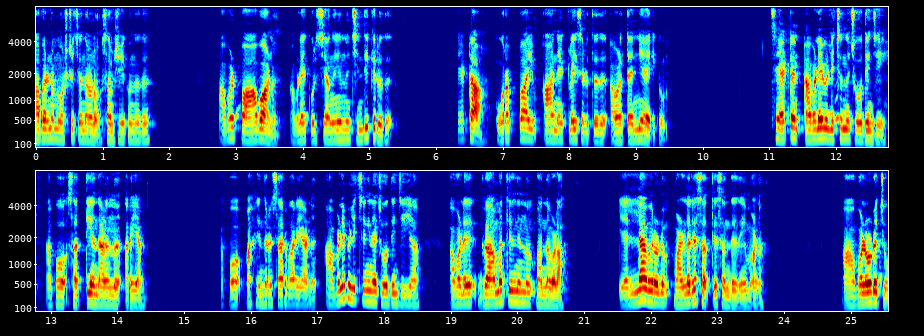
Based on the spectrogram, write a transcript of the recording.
ആഭരണം മോഷ്ടിച്ചെന്നാണോ സംശയിക്കുന്നത്? അവൾ പാവാണ് അവളെക്കുറിച്ച് അങ്ങനെയൊന്നും ചിന്തിക്കരുത്. ചേട്ടാ ഉറപ്പായും ആ നെക്ലേസ് എടുത്തത് അവൾ തന്നെയായിരിക്കും. ചേട്ടൻ അവളെ വിളിച്ചൊന്ന് ചോദ്യം ചെയ് അപ്പോൾ സത്യം എന്താണെന്ന് അറിയാം. അപ്പോൾ മഹേന്ദ്രൻ സാർ പറയാണ് അവളെ വിളിച്ചെങ്ങനെ ചോദ്യം ചെയ്യുക അവൾ ഗ്രാമത്തിൽ നിന്നും വന്നവളാ. എല്ലാവരോടും വളരെ സത്യസന്ധതയുമാണ്. അവളോട് ചോ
